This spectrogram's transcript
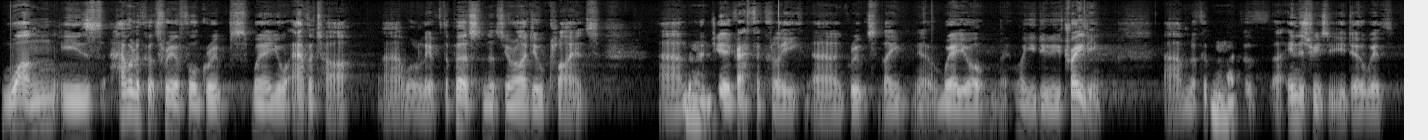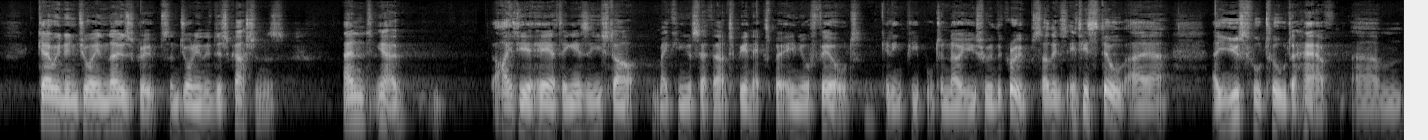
One is have a look at three or four groups where your avatar uh, will live, the person that's your ideal client. Uh, look at mm. geographically uh, groups they you know, where you where you do your trading. Um, look at mm. the type of uh, industries that you deal with. Go in and join those groups and join in the discussions. And you know, idea here thing is you start making yourself out to be an expert in your field, getting people to know you through the group. So it is still a, a, useful tool to have. Um,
